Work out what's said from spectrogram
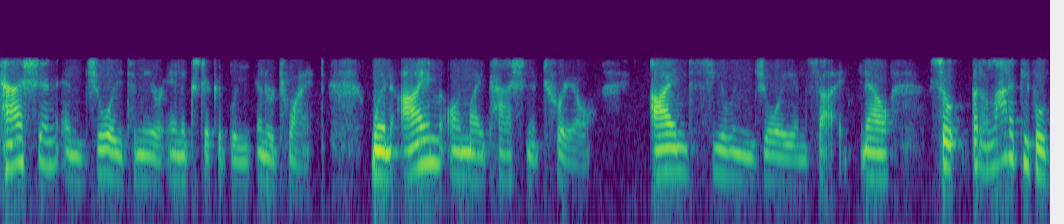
Passion and joy to me are inextricably intertwined. When I'm on my passionate trail, I'm feeling joy inside. Now, so, but a lot of people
